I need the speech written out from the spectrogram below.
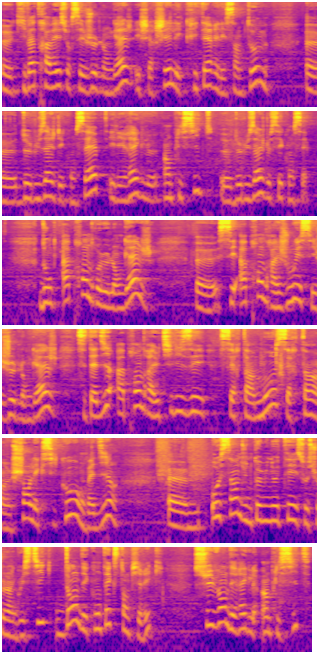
euh, qui va travailler sur ces jeux de langage et chercher les critères et les symptômes euh, de l'usage des concepts et les règles implicites de l'usage de ces concepts. Donc apprendre le langage, euh, c'est apprendre à jouer ces jeux de langage, c'est-à-dire apprendre à utiliser certains mots, certains champs lexicaux, on va dire, euh, au sein d'une communauté sociolinguistique dans des contextes empiriques, suivant des règles implicites,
